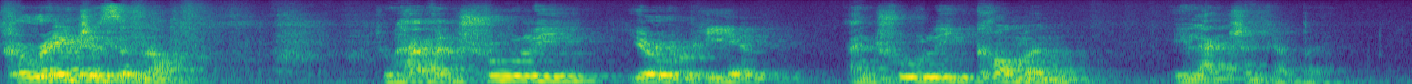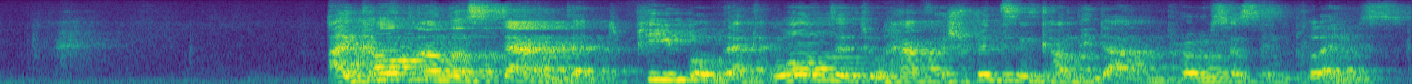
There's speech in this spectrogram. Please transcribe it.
courageous enough to have a truly European and truly common election campaign. I can't understand that people that wanted to have a Spitzenkandidaten process in place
